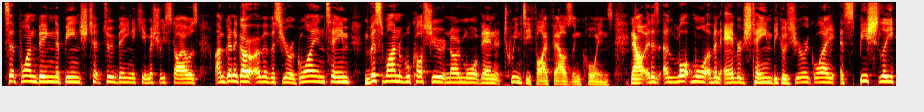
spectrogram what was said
Tip one being the bench, tip two being the chemistry styles. I'm going to go over this Uruguayan team. This one will cost you no more than 25,000 coins. Now, it is a lot more of an average team because Uruguay, especially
